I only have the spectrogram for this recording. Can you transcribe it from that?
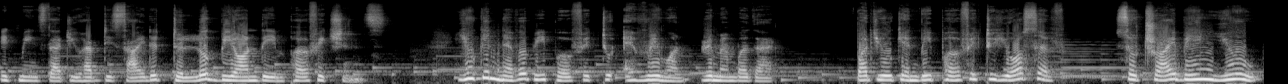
It means that you have decided to look beyond the imperfections. You can never be perfect to everyone, remember that. But you can be perfect to yourself. So try being you,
